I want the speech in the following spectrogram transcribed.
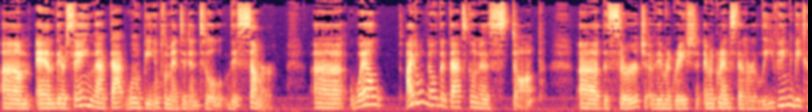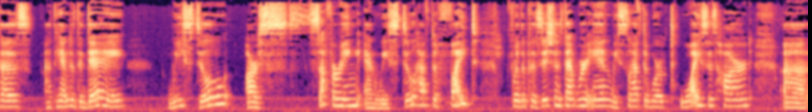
Um, and they're saying that that won't be implemented until this summer. Uh, well, I don't know that that's going to stop uh, the surge of immigration immigrants that are leaving because at the end of the day, we still are suffering and we still have to fight for the positions that we're in. We still have to work twice as hard uh,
